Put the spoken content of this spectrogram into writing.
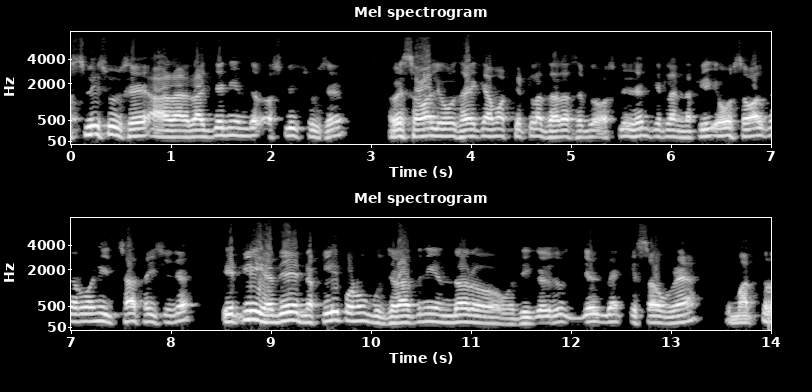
અસલી શું છે? આ રાજ્યની અંદર અસલી શું છે? હવે સવાલ એવો થાય કે આમાં કેટલા ધારાસભ્યો અસલી છે કેટલા નકલી? એવો સવાલ કરવાની ઈચ્છા થઈ શકે. એટલી હદે નકલીપણું ગુજરાતની અંદર વધી ગયું છે. જે મેં કિસ્સાઓ ગણ્યા માત્ર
